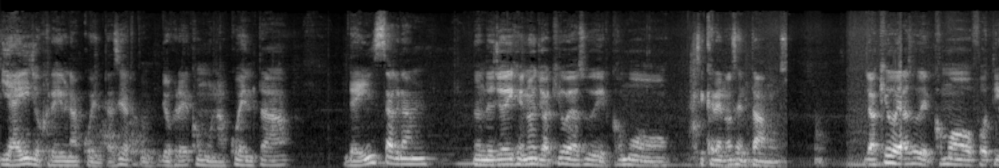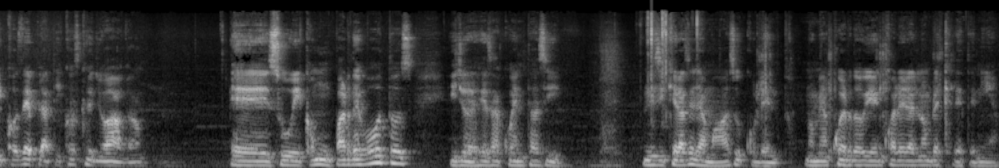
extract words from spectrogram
Y ahí yo creé una cuenta, ¿cierto? Yo creé como una cuenta de Instagram donde yo dije, no, yo aquí voy a subir como, si querés nos sentamos. Yo aquí voy a subir como foticos de platicos que yo haga. Eh, subí como un par de fotos y yo dejé esa cuenta así. Ni siquiera se llamaba Suculento. No me acuerdo bien cuál era el nombre que le tenía.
